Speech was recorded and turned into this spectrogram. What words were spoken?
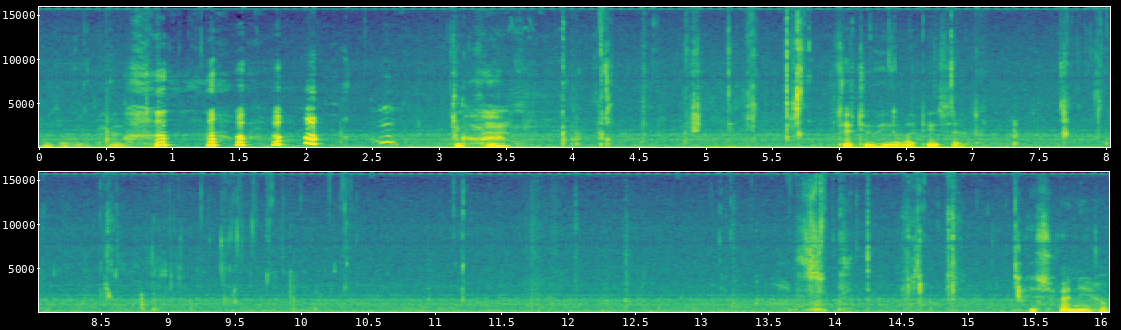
since I was a kid. Did you hear what he said? It's funny, huh?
